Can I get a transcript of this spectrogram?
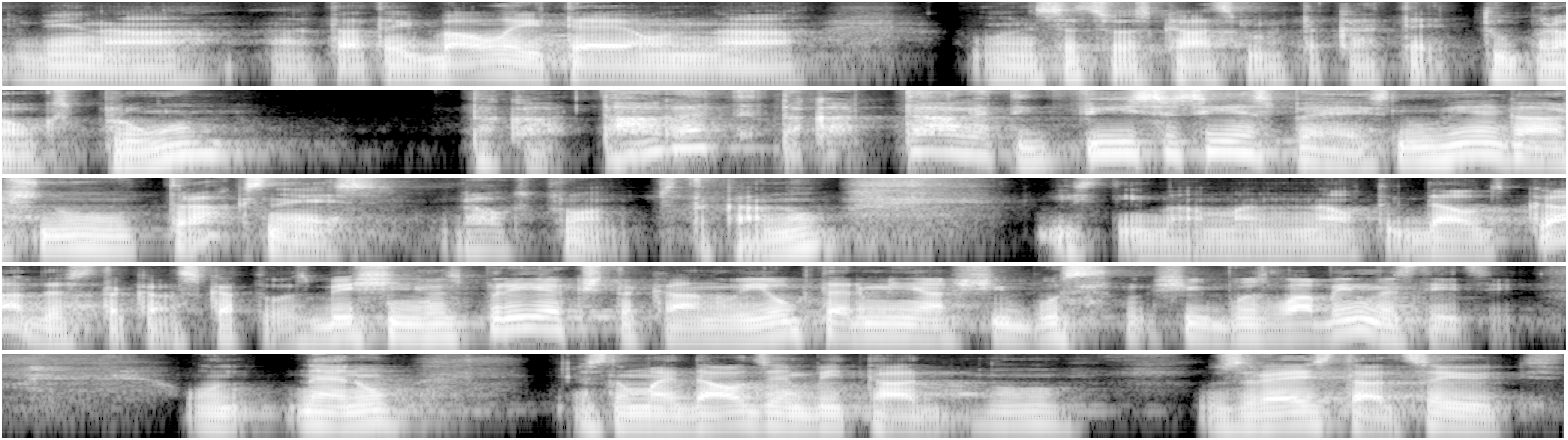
vienā tā teikt, ballītē, un, un es atceros, kāds man kā te, tu brauks prom. Tā kā tagad, tā kā tagad ir visas iespējas. Nu, vienkārši nu, traksnēs, brauks prom. Es tā kā, nu, īstenībā man nav tik daudz gadu. Es skatos bišķiņu uz priekšu, tā kā nu, ilgtermiņā šī būs, šī būs laba investīcija. Un, nē, nu, es domāju, daudziem bija tāda nu, uzreiz tāda sajūta,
